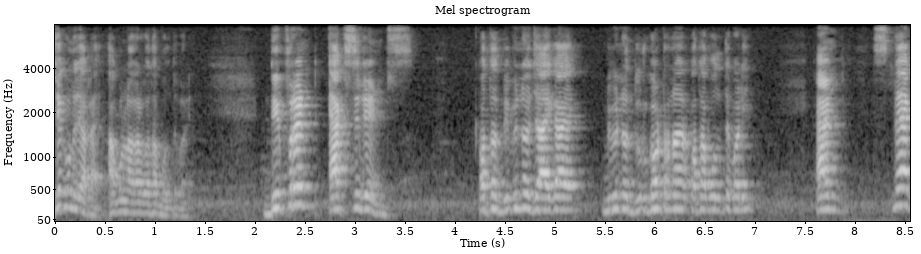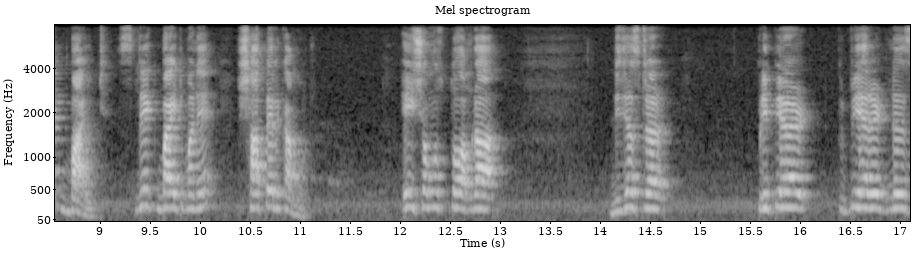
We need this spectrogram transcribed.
যে কোনো জায়গায় আগুন লাগার কথা বলতে পারি। ডিফারেন্ট অ্যাক্সিডেন্টস অর্থাৎ বিভিন্ন জায়গায় বিভিন্ন দুর্ঘটনার কথা বলতে পারি। And snack bite snake bite মানে সাপের কামড়। এই সমস্ত আমরা ডিজাস্টার প্রিপেয়ার প্রিপেয়ারেডনেস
